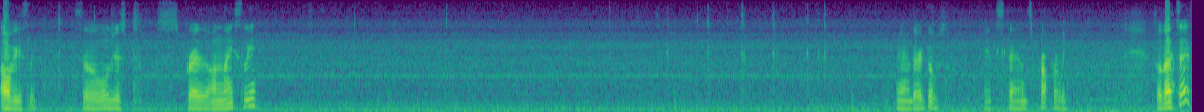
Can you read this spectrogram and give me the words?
obviously. So we'll just spread it on nicely. And there it goes. It stands properly. So that's it.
